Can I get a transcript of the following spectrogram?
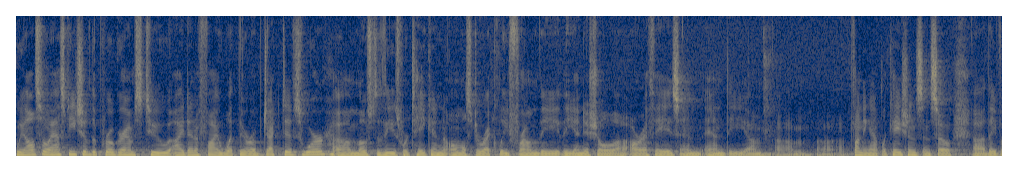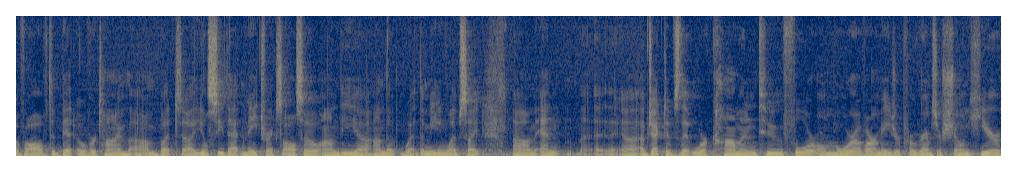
We also asked each of the programs to identify what their objectives were. Uh, most of these were taken almost directly from the, the initial uh, RFAs and, and the um, um, uh, funding applications, and so uh, they've evolved a bit over time. Um, but uh, you'll see that matrix also on the, uh, on the, the meeting website. Um, and objectives that were common to four or more of our major programs are shown here.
